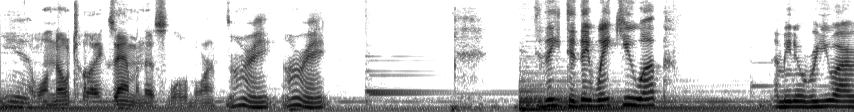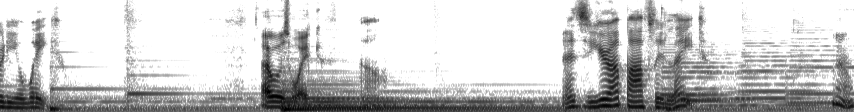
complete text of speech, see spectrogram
Yeah. I won't know until I examine this a little more. All right, all right. Did they did they wake you up? I mean, or were you already awake? I was awake. Oh, that's you're up awfully late. No.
